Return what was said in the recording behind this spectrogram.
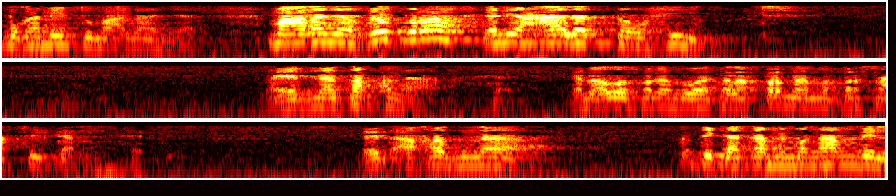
Bukan itu maknanya. Maknanya fitrah yani alat tauhid. Ayatna taqna. Karena Allah Subhanahu wa taala pernah mempersaksikan. Akhadna ketika kami mengambil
